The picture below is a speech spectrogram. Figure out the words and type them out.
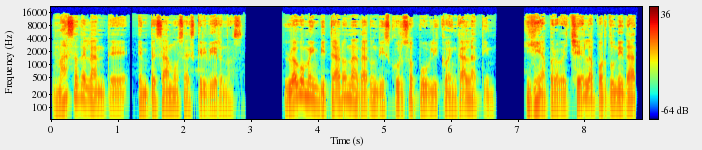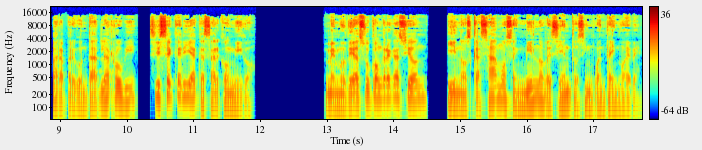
Más adelante empezamos a escribirnos. Luego me invitaron a dar un discurso público en Gallatin, y aproveché la oportunidad para preguntarle a Ruby si se quería casar conmigo. Me mudé a su congregación y nos casamos en 1959.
